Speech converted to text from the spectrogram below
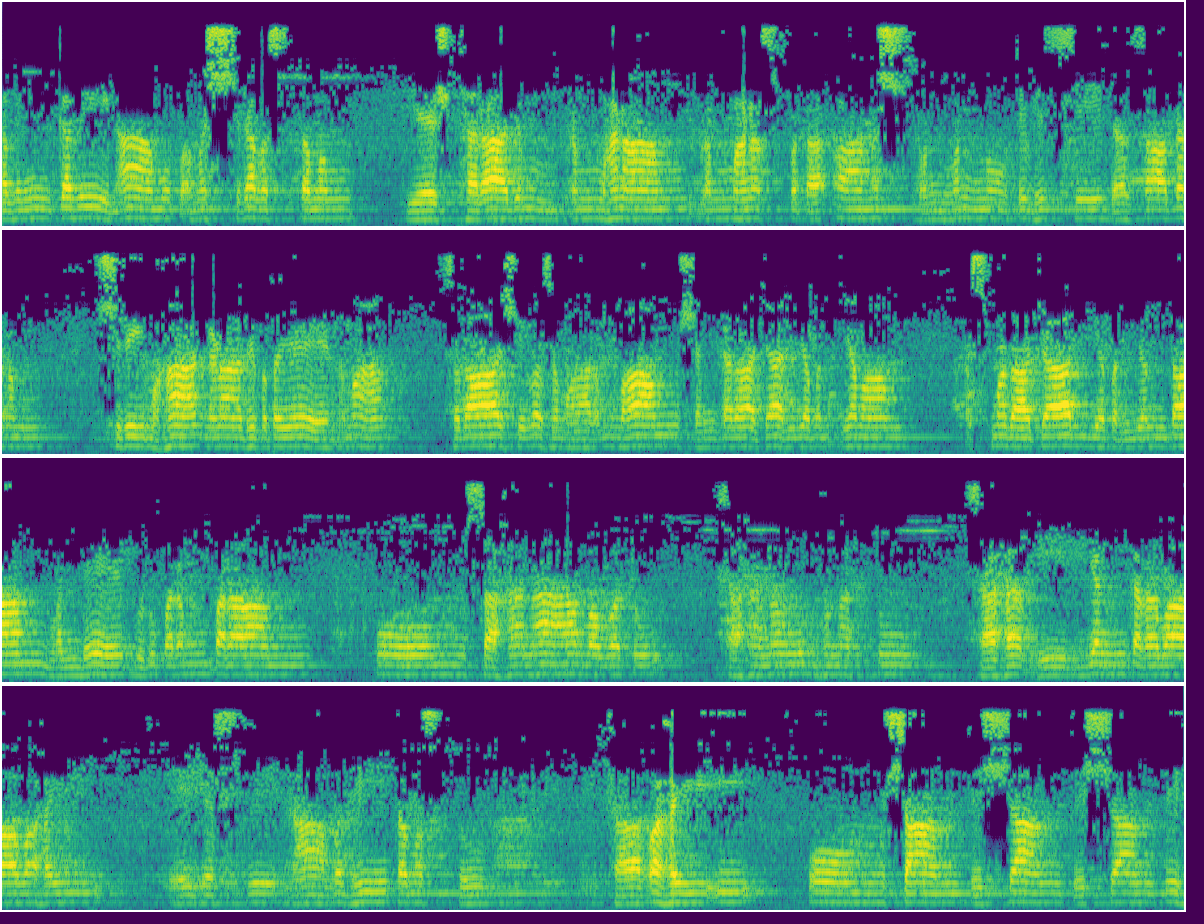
కవిం కవీనాముపమశ్రవస్తమం జ్యేష్టరాజం బ్రహ్మణా బ్రహ్మణస్పత ఆనశ్వన్వన్నోతిభిः సీదసాదనం శ్రీమహాగణాధిపతయే నమ శంకరాచార్యమ్యమాం అస్మదాచార్యపర్యంతం వందే గురుపరంపరాం ఓం సహనావతు సహనౌ భునత్తు సహ వీర్యంకరవావహై తేజస్వి నావధీతమస్తు శావహై ఓం శాంతి శాంతి శాంతి.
